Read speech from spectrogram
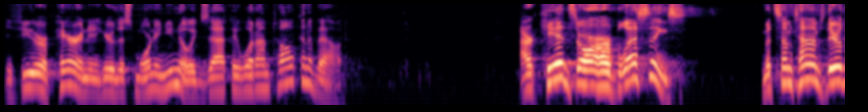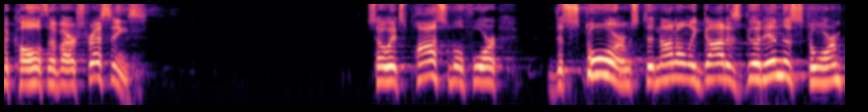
If you're a parent in here this morning, you know exactly what I'm talking about. Our kids are our blessings, but sometimes they're the cause of our stressings. So it's possible for the storms to not only God is good in the storm,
